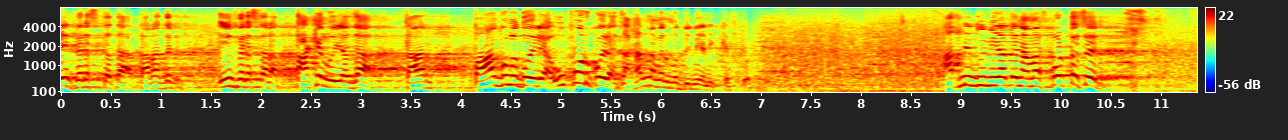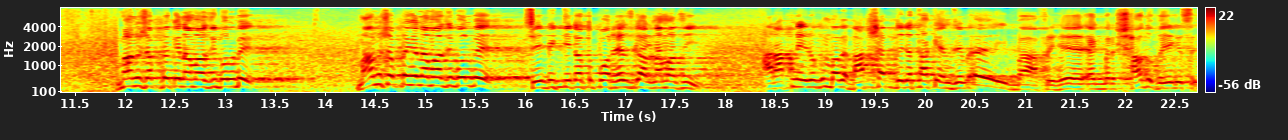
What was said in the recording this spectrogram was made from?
এই ফেরেস্তাটা তারাদের এই ফেরেস্তারা তাকে লইয়া যা, তার পাগুলো দইরা উপর কইরা জাহান নামের মধ্যে নিয়ে নিক্ষেপ করবে। আপনি দুনিয়াতে নামাজ পড়তেছেন, মানুষ আপনাকে নামাজি বলবে। মানুষ আপনাকে নামাজি বলবে, সেই ব্যক্তিটা তো পরহেজগার, নামাজি। আর আপনি এরকমভাবে বাপসাপ ধরে থাকেন যে, এই বাপ রে, হে, একবার সাধু হয়ে গেছে।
